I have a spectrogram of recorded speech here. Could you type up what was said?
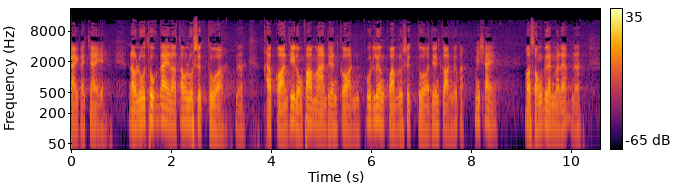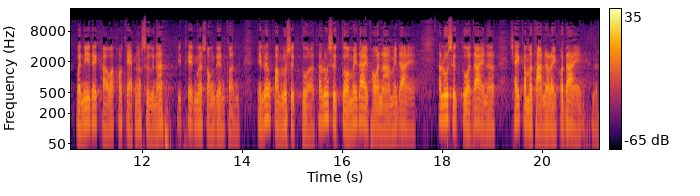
กายกับใจ เรารู้ทุกข์ได้เราต้องรู้สึกตัวนะคราวก่อนที่หลวงพ่อมาเดือนก่อน พูดเรื่องความรู้สึกตัวเดือนก่อนหรือเปล่าไม่ใช่อ๋อสองเดือนมาแล้วนะวันนี้ได้ข่าวว่าเขาแจกหนังสือนะที่เทศเมื่อสองเดือนก่อน เป็นเรื่องความรู้สึกตัว ถ้ารู้สึกตัวไม่ได้ภาวนาไม่ได้ ถ้ารู้สึกตัวได้นะ ใช้กรรมฐานอะไรก็ได้นะ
